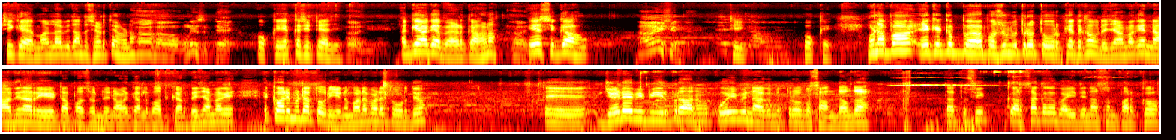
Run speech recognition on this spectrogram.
ਠੀਕ ਹੈ ਮੰਨ ਲਾ ਵੀ ਦੰਦ ਛਿੜਤੇ ਹੁਣ। ਹਾਂ ਹਾਂ ਹੁਣੇ ਸੁੱਟਿਆ ਇੱਕ। ਓਕੇ ਇੱਕ ਸਿੱਟਿਆ ਜੀ। ਹਾਂ ਜੀ। ਅੱਗੇ ਆ ਗਿਆ ਵੈੜ ਕਾ ਹਨਾ। ਇਹ ਸਿੱਗਾ ਹੋ ਹਾਂ ਇਹ ਸ਼ਿਕ ਠੀਕ, ਓਕੇ। ਹੁਣ ਆਪਾਂ ਇੱਕ ਇੱਕ ਪ- ਪਸ਼ੂ ਮਿੱਤਰੋ ਤੋਰ ਕੇ ਦਿਖਾਉਂਦੇ ਜਾਵਾਂਗੇ, ਨਾਲ ਦੇ ਨਾਲ ਰੇਟ ਆਪਾਂ ਪਸ਼ੂ ਦੇ ਨਾਲ ਗੱਲਬਾਤ ਕਰਦੇ ਜਾਵਾਂਗੇ। ਇੱਕ ਵਾਰੀ ਮੁੰਡਾ ਤੋਰੀਏ ਨੂੰ ਮਾੜੇ ਮਾੜੇ ਤੋੜ ਦਿਓ। ਤੇ ਜਿਹੜੇ ਵੀ ਵੀਰ ਭਰਾ ਨੂੰ ਕੋਈ ਵੀ ਨਾਗ ਮਿੱਤਰੋ ਪਸੰਦ ਆਉਂਦਾ, ਤਾਂ ਤੁਸੀਂ ਕਰ ਸਕਦੇ ਹੋ ਬਾਈ ਦੇ ਨਾਲ ਸੰਪਰਕ।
